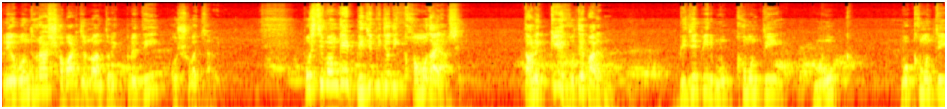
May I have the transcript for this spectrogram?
প্রিয় বন্ধুরা, সবার জন্য আন্তরিক প্রীতি ও শুভেচ্ছা রইল। পশ্চিমবঙ্গে বিজেপি যদি ক্ষমতায় আসে, তাহলে কে হতে পারেন? বিজেপির মুখ্যমন্ত্রী মুখ, মুখ্যমন্ত্রী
